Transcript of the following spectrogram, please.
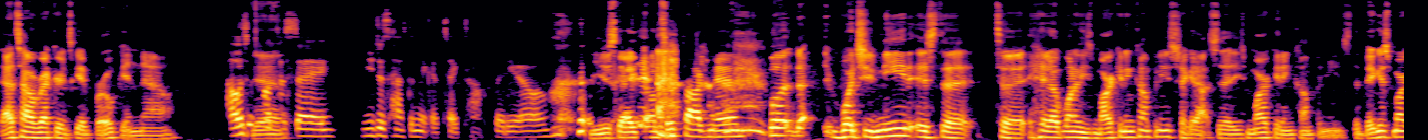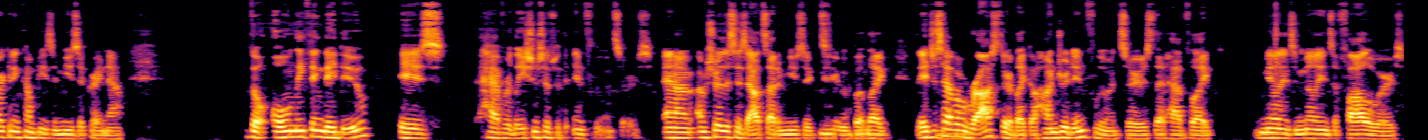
that's how records get broken now. I was just Yeah. about to say, you just have to make a TikTok video. You just gotta get on TikTok, man. But th- what you need is to to hit up one of these marketing companies. Check it out. So these marketing companies, the biggest marketing companies in music right now, the only thing they do is have relationships with influencers. And I'm, I'm sure this is outside of music too, but Mhm. like they just have a Mhm. roster of like a hundred influencers that have like millions and millions of followers,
